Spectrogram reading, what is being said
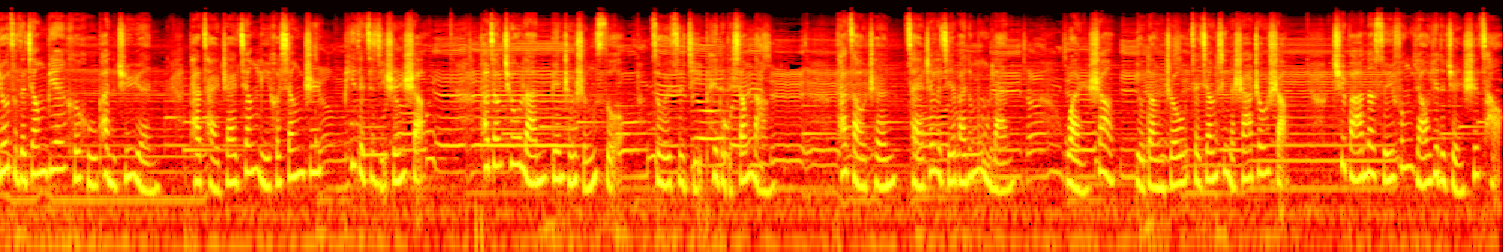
游走在江边和湖畔的屈原，他采摘江梨和香枝，披在自己身上。他将秋兰编成绳索，作为自己佩戴的香囊。他早晨采摘了洁白的木兰，晚上又荡舟在江心的沙洲上，去拔那随风摇曳的卷丝草。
